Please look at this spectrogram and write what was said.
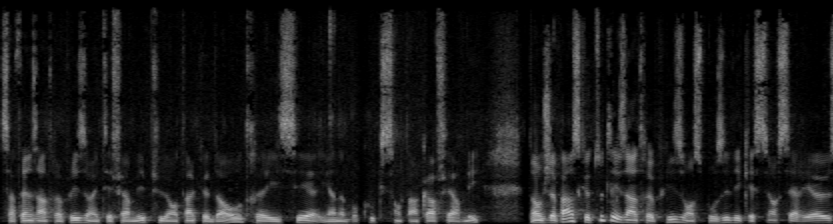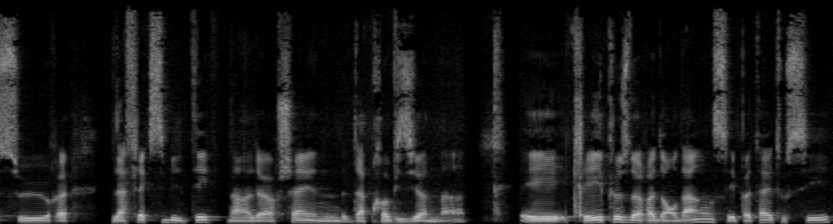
Certaines entreprises ont été fermées plus longtemps que d'autres. Ici, il y en a beaucoup qui sont encore fermées. Donc, je pense que toutes les entreprises vont se poser des questions sérieuses sur la flexibilité dans leur chaîne d'approvisionnement et créer plus de redondance et peut-être aussi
